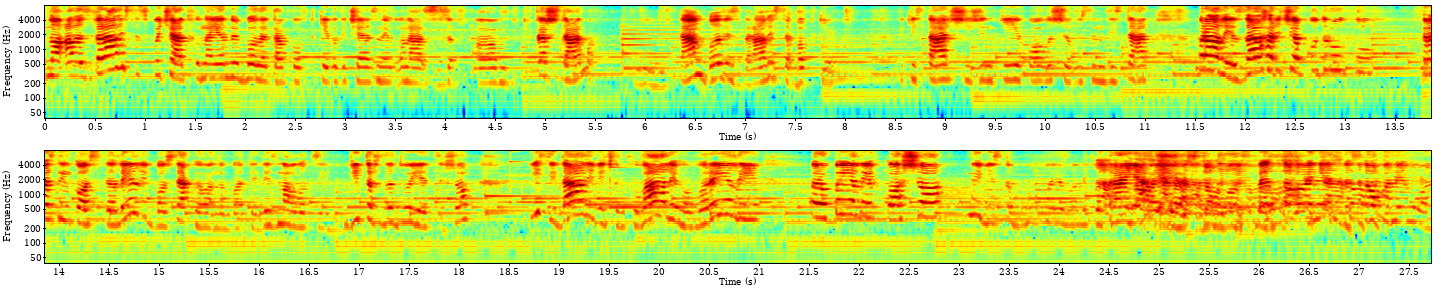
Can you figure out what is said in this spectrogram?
Ну, але збиралися спочатку на одну були там був такий величезний у нас ем, каштан. Там були, збиралися бабки. Такі старші жінки, повише 80. Брали загарча під руку, красненько стелили, бо всякого не бути. Десь мало цей вітер задує, це що. І сідали, відчуркували, говорили, робили кощо, невісту обговорювали, котра я я без того. без того ні, без того не можу.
